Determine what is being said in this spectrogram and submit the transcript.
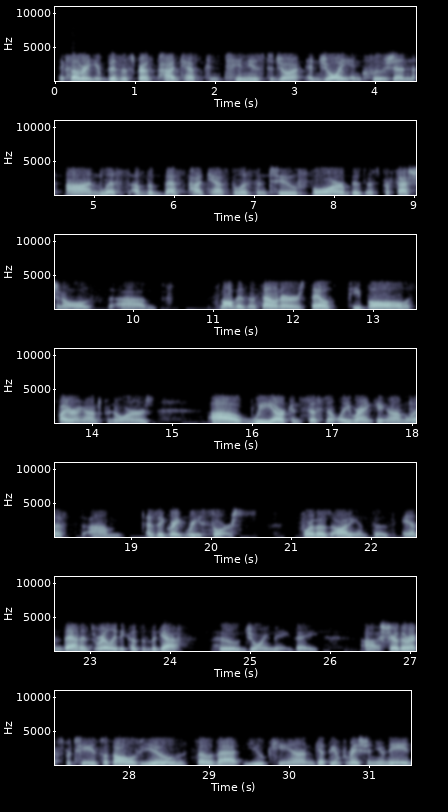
Accelerate Your Business Growth podcast continues to joy, enjoy inclusion on lists of the best podcasts to listen to for business professionals, uh, small business owners, salespeople, aspiring entrepreneurs. Uh, we are consistently ranking on lists um, as a great resource for those audiences. And that is really because of the guests who join me. They uh, share their expertise with all of you so that you can get the information you need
